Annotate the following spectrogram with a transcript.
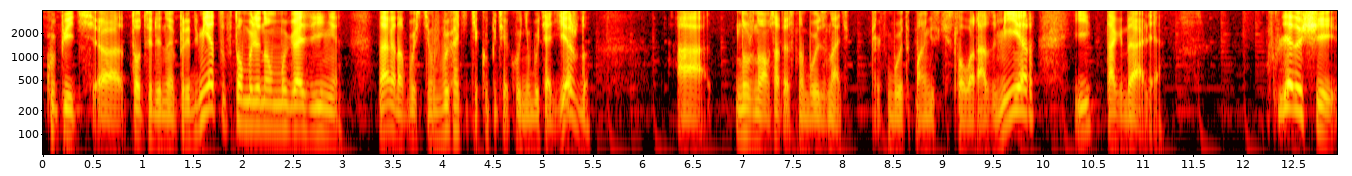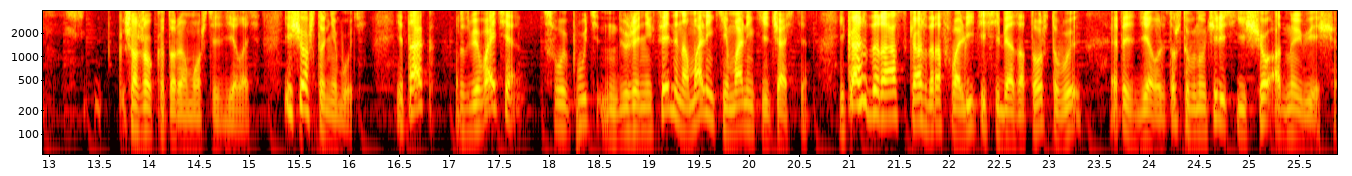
купить э, тот или иной предмет в том или ином магазине, да, допустим, вы хотите купить какую-нибудь одежду, а нужно вам, соответственно, будет знать, как будет по-английски слово размер и так далее. Следующий шажок, который вы можете сделать. Еще что-нибудь. Итак, разбивайте свой путь на движение к цели на маленькие-маленькие части. И каждый раз, каждый раз хвалите себя за то, что вы это сделали, то, что вы научились еще одной вещи.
